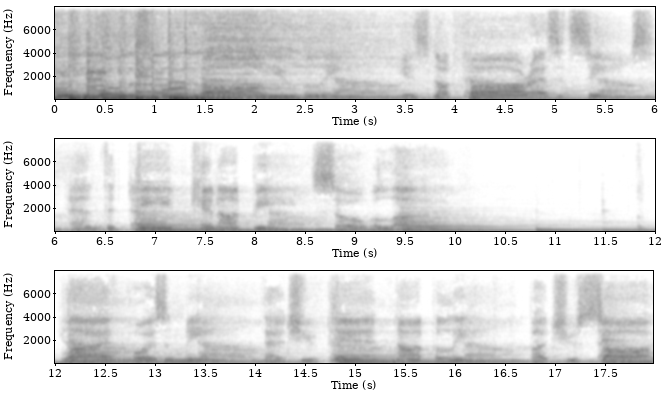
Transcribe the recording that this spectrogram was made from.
whom go the spoils. All you believe is not far as it seems, and the deep cannot be so alive. The blithe poisoned me that you did not believe, but you saw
